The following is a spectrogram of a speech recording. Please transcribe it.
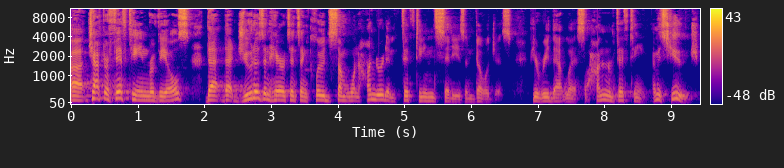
Uh, chapter 15 reveals that that Judah's inheritance includes some 115 cities and villages. If you read that list, 115. I mean, it's huge.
